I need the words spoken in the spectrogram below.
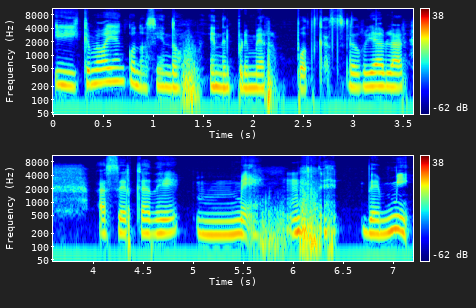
y que me vayan conociendo en el primer podcast. Les voy a hablar acerca de me, de mí.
